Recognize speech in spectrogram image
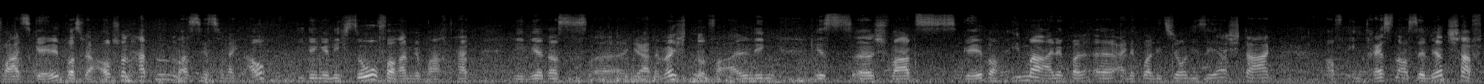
Schwarz-Gelb, was wir auch schon hatten, was jetzt vielleicht auch die Dinge nicht so vorangebracht hat, wie wir das äh, gerne möchten. Und vor allen Dingen ist äh, Schwarz-Gelb auch immer eine, äh, eine Koalition, die sehr stark auf Interessen aus der Wirtschaft,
